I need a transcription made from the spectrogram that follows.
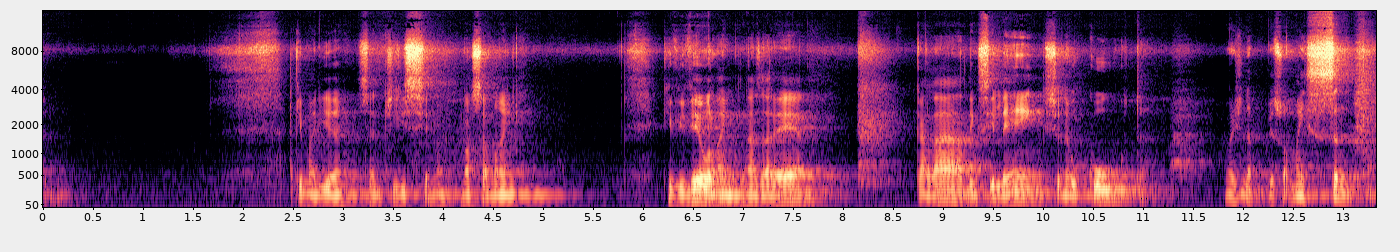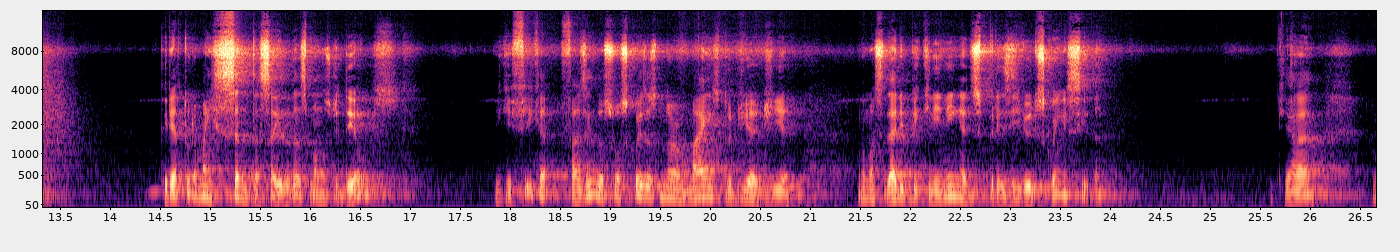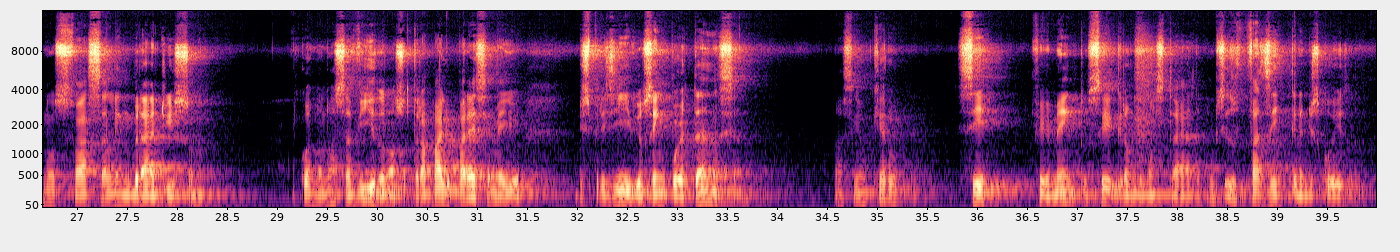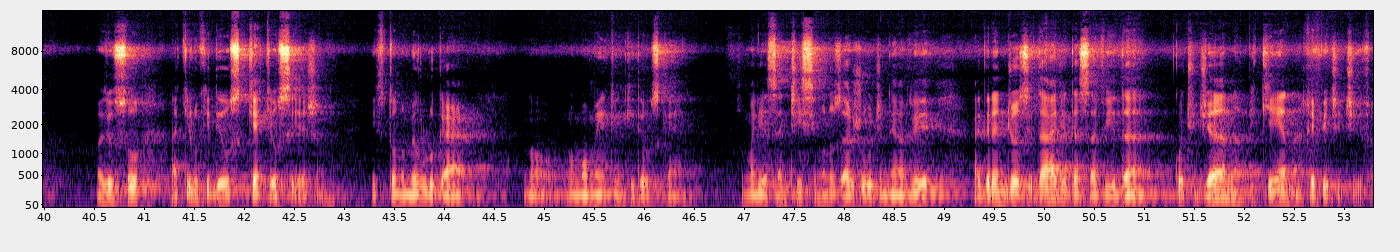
Que Maria Santíssima, nossa mãe, que viveu lá em Nazaré, calada, em silêncio, né, oculta. Imagina a pessoa mais santa, criatura mais santa saída das mãos de Deus e que fica fazendo as suas coisas normais do dia a dia, numa cidade pequenininha, desprezível, desconhecida. Que ela nos faça lembrar disso, né? quando a nossa vida, o nosso trabalho parece meio desprezível, sem importância. Assim, eu quero ser fermento, ser grão de mostarda. Não preciso fazer grandes coisas, mas eu sou aquilo que Deus quer que eu seja. Estou no meu lugar, no, no momento em que Deus quer. Que Maria Santíssima nos ajude né, a ver a grandiosidade dessa vida cotidiana, pequena, repetitiva.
